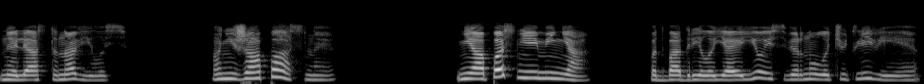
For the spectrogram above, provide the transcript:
Нелли остановилась. Они же опасные. Не опаснее меня, подбодрила я ее и свернула чуть левее.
